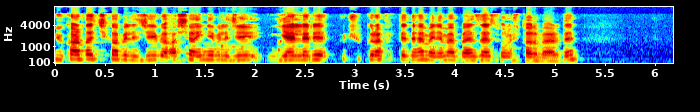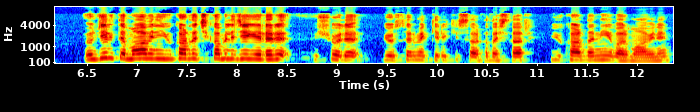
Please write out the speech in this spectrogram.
Yukarıda çıkabileceği ve aşağı inebileceği yerleri 3 grafikte de hemen hemen benzer sonuçlar verdi. Öncelikle mavinin yukarıda çıkabileceği yerleri şöyle göstermek gerekirse arkadaşlar. Yukarıda niye var mavinin?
